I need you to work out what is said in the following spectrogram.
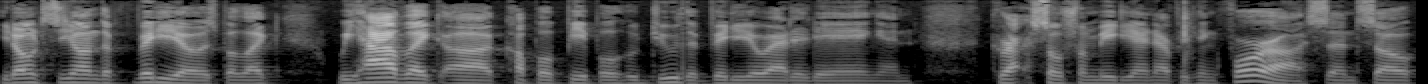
you don't see on the videos, but like we have like a couple of people who do the video editing and social media and everything for us. And so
